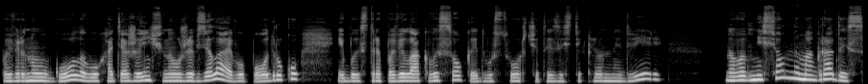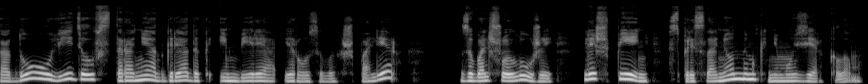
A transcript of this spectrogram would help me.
повернул голову, хотя женщина уже взяла его под руку и быстро повела к высокой двустворчатой застекленной двери — но в обнесенном оградой саду увидел в стороне от грядок имбиря и розовых шпалер за большой лужей лишь пень с прислоненным к нему зеркалом.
